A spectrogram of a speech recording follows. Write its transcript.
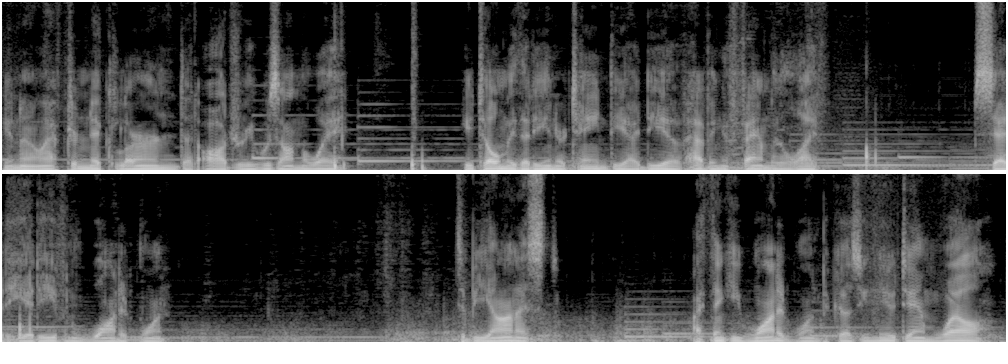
You know, after Nick learned that Audrey was on the way, he told me that he entertained the idea of having a family life. Said he had even wanted one. To be honest, I think he wanted one because he knew damn well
